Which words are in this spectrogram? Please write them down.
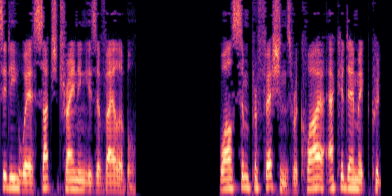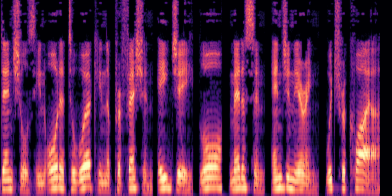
city where such training is available. While some professions require academic credentials in order to work in the profession e.g., law, medicine, engineering, which require,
